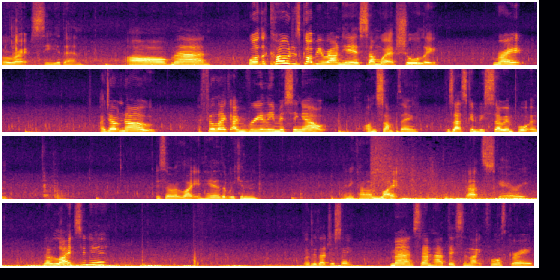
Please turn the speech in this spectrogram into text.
Alright, see you then. Oh, man. Well, the code has got to be around here somewhere, surely. Right? I don't know. I feel like I'm really missing out on something. Because that's going to be so important. Is there a light in here that we can... Any kind of light? That's scary. No lights in here? What did that just say? Man, Sam had this in like fourth grade.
